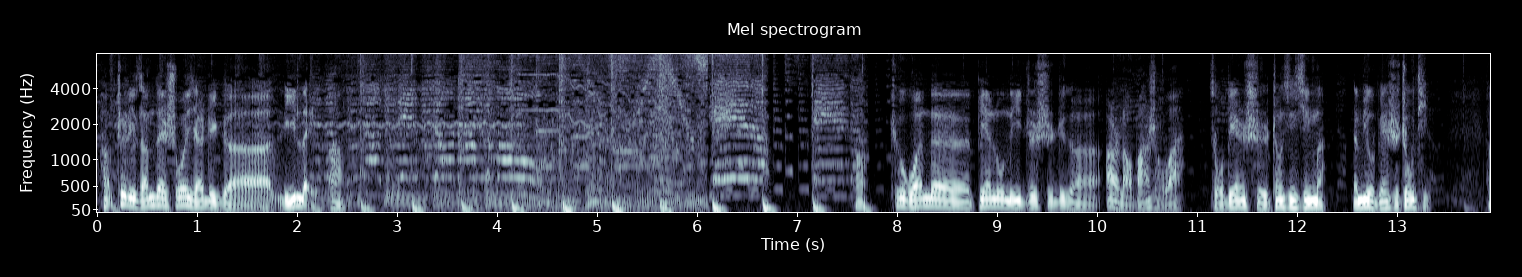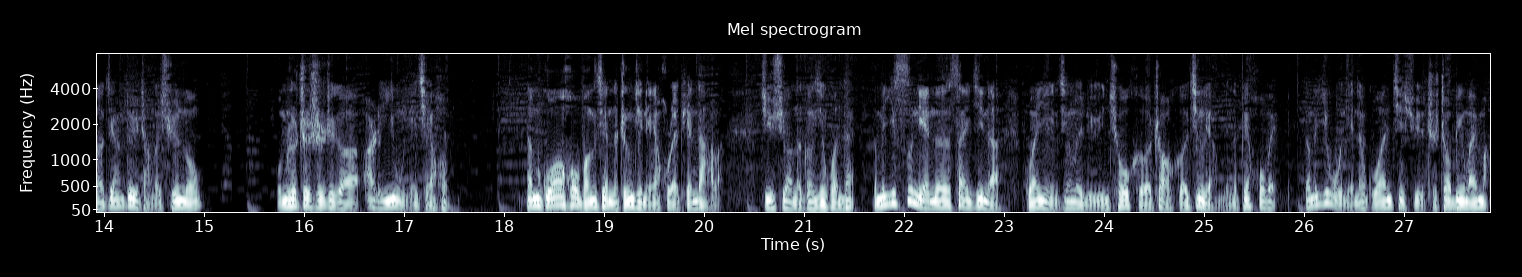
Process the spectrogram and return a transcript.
好，这里咱们再说一下这个李磊啊。这个国安的边路呢，一直是这个二老把守啊，左边是张星星嘛，那么右边是周体，啊，加上队长的徐云龙，我们说这是这个二零一五年前后。那么国安后防线呢，整体年后来偏大了，急需要呢更新换代。那么一四年的赛季呢，国安引进了李云秋和赵和近两名的边后卫。那么一五年呢，国安继续是招兵买马。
